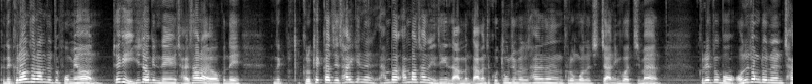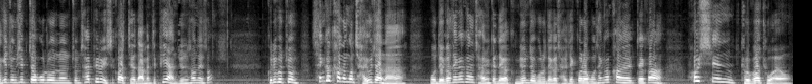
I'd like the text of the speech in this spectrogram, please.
근데 그런 사람들도 보면 되게 이기적인데 잘 살아요. 근데 근데 그렇게까지 살기는 한 번 한 번 사는 인생이 남 남한테 고통 주면서 사는 그런 거는 진짜 아닌 것 같지만 그래도 뭐 어느 정도는 자기 중심적으로는 좀 살 필요 있을 것 같아요. 남한테 피해 안 주는 선에서. 그리고 좀 생각하는 건 자유잖아. 뭐 내가 생각하는 자유니까 내가 긍정적으로 내가 잘 될 거라고 생각할 때가 훨씬 결과가 좋아요.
